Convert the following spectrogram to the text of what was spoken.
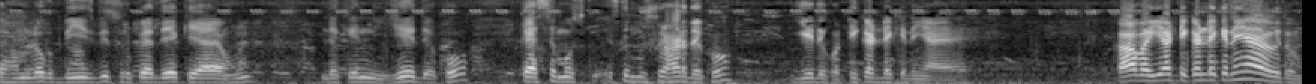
जो हम लोग बीस बीस रुपया दे के आए हूँ। लेकिन ये देखो, कैसे मुस्क, इसकी मुस्कुराहट देखो। ये देखो, टिकट लेके नहीं आया है। कहा भैया, टिकट लेके नहीं आए हो तुम?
